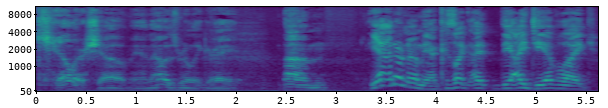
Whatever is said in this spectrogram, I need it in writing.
killer show, man. That was really great. Um, yeah, I don't know, man, because like I, the idea of like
